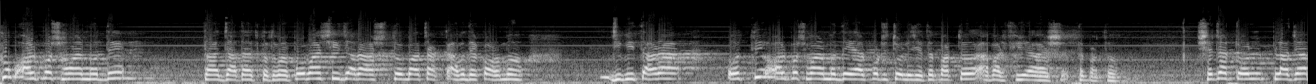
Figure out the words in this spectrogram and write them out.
খুব অল্প সময়ের মধ্যে তা যাতায়াত করতে পারে প্রবাসী যারা আসতো বা আমাদের কর্মজীবী তারা অতি অল্প সময়ের মধ্যে এয়ারপোর্টে চলে যেতে পারতো, আবার ফিরে আসতে পারতো। সেটা টোল প্লাজা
